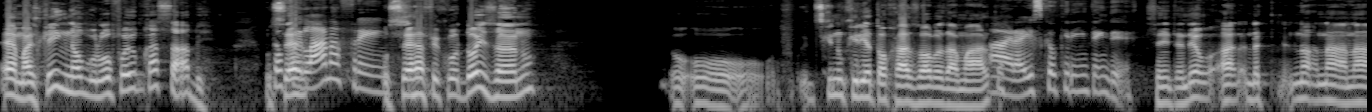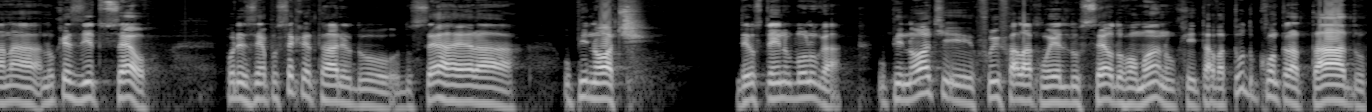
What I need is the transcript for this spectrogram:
É, mas quem inaugurou foi o Kassab. O então Serra, foi lá na frente. O Serra ficou dois anos. O, o, disse que não queria tocar as obras da Marta. Ah, era isso que eu queria entender. Você entendeu? Na, na, na, na no quesito céu, por exemplo, o secretário do, do Serra era o Pinote. Deus tem no bom lugar. O Pinote, fui falar com ele do céu do Romano, que estava tudo contratado,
